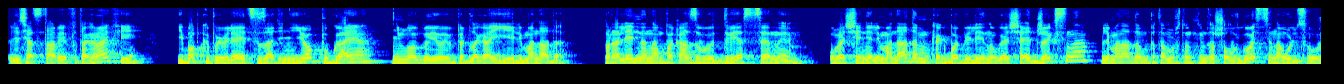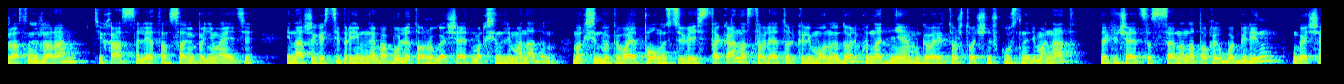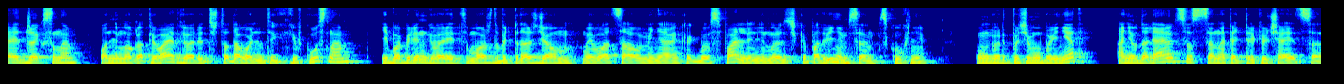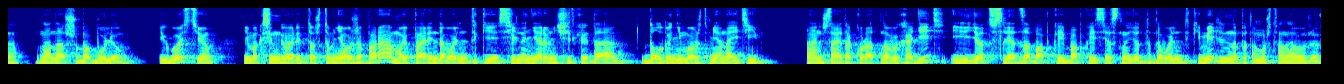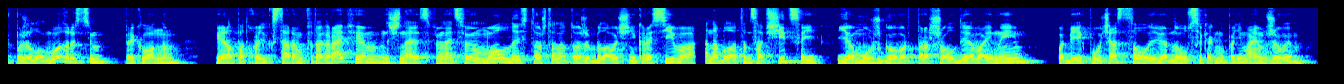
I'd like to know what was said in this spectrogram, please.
Висят старые фотографии. И бабка появляется сзади нее, пугая немного ее и предлагая ей лимонада. Параллельно нам показывают две сцены угощение лимонадом, как Бобби Лин угощает Джексона лимонадом, потому что он к ним зашел в гости, на улице ужасная жара, Техас, лето, сами понимаете. И наша гостеприимная бабуля тоже угощает Максин лимонадом. Максин выпивает полностью весь стакан, оставляя только лимонную дольку на дне, говорит то, что очень вкусный лимонад. Переключается сцена на то, как Бобби Лин угощает Джексона. Он немного отпивает, говорит, что довольно-таки вкусно. И Бобби Лин говорит, может быть, подождем моего отца у меня как бы в спальне, немножечко подвинемся с кухни. Он говорит, почему бы и нет. Они удаляются, сцена опять переключается на нашу бабулю и гостью. И Максим говорит то, что мне уже пора, мой парень довольно-таки сильно нервничает, когда долго не может меня найти. Она начинает аккуратно выходить и идет вслед за бабкой. Бабка, естественно, идет довольно-таки медленно, потому что она уже в пожилом возрасте, преклонном. Перл подходит к старым фотографиям, начинает вспоминать свою молодость, то, что она тоже была очень красива. Она была танцовщицей. Ее муж Говард прошел две войны, в обеих поучаствовал и вернулся, как мы понимаем, живым.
